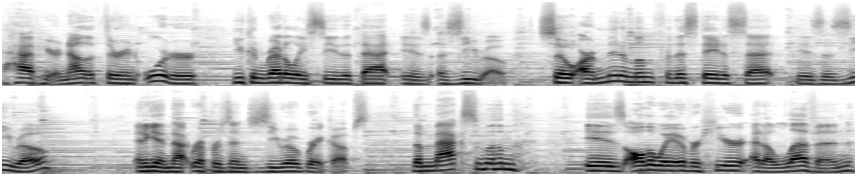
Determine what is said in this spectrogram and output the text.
have here. Now that they're in order, you can readily see that that is a zero. So our minimum for this data set is a zero, and again, that represents zero breakups. The maximum is all the way over here at 11,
